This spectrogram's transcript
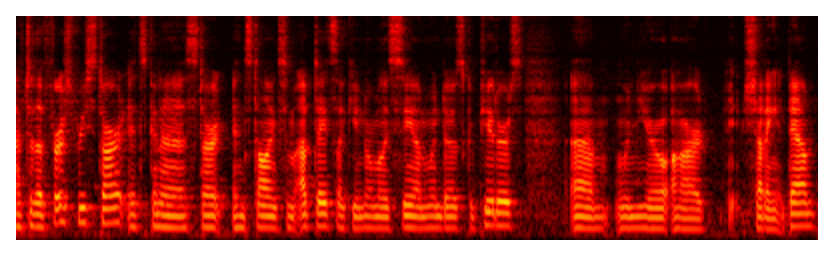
after the first restart, it's going to start installing some updates like you normally see on Windows computers um, when you are shutting it down.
